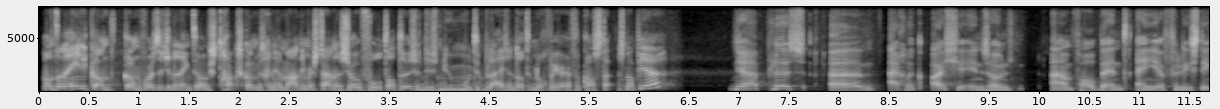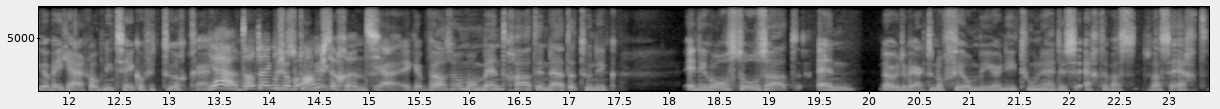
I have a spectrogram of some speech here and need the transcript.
Want aan de ene kant kan ik me voorstellen dat je dan denkt... oh, straks kan ik misschien helemaal niet meer staan. En zo voelt dat dus. En dus nu moet ik blij zijn dat ik nog weer even kan staan. Snap je? Ja, plus ehm, eigenlijk als je in zo'n aanval bent en je verliest dingen... weet je eigenlijk ook niet zeker of je het terugkrijgt. Ja, dat lijkt me Dus zo ik- beangstigend. Ja, ik heb wel zo'n moment gehad inderdaad... dat toen ik in die rolstoel zat en nou, er werkte nog veel meer niet toen. Hè? Dus echt, er was, het was echt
